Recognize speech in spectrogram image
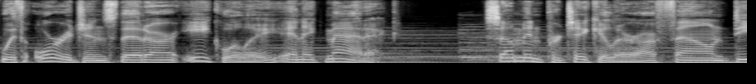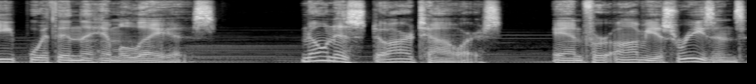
with origins that are equally enigmatic. Some in particular are found deep within the Himalayas. Known as star towers, and for obvious reasons,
